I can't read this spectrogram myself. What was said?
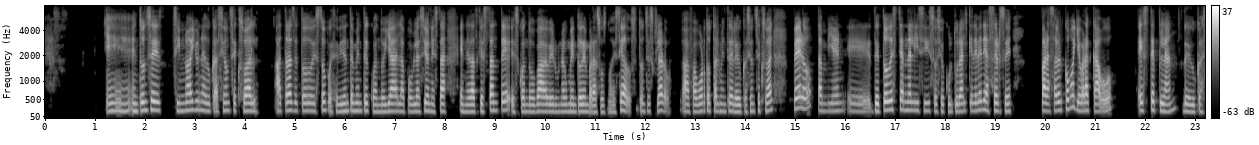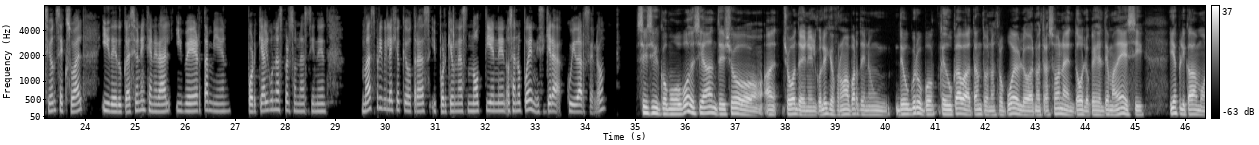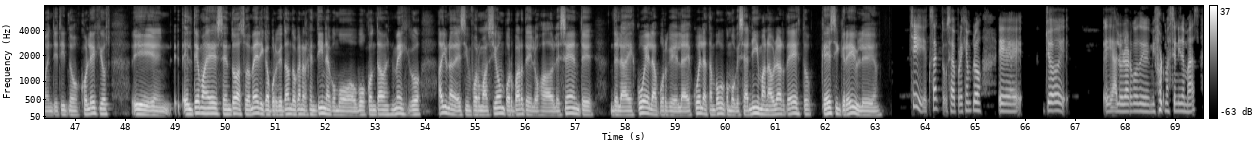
Eh, entonces, si no hay una educación sexual atrás de todo esto, pues evidentemente cuando ya la población está en edad gestante es cuando va a haber un aumento de embarazos no deseados. Entonces, claro, a favor totalmente de la educación sexual, pero también eh, de todo este análisis sociocultural que debe de hacerse para saber cómo llevar a cabo este plan de educación sexual y de educación en general y ver también por qué algunas personas tienen más privilegio que otras y por qué unas no tienen, o sea, no pueden ni siquiera cuidarse, ¿no? Sí, sí, como vos decías antes, yo, ah, yo antes en el colegio formaba parte de un grupo que educaba tanto a nuestro pueblo, a nuestra zona, en todo lo que es el tema de ESI, y explicábamos en distintos colegios. Y el tema es en toda Sudamérica, porque tanto acá en Argentina como vos contabas en México, hay una desinformación por parte de los adolescentes, de la escuela, porque las escuelas tampoco como que se animan a hablar de esto, que es increíble. Sí, exacto. O sea, por ejemplo, eh, yo eh, eh, a lo largo de mi formación y demás,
